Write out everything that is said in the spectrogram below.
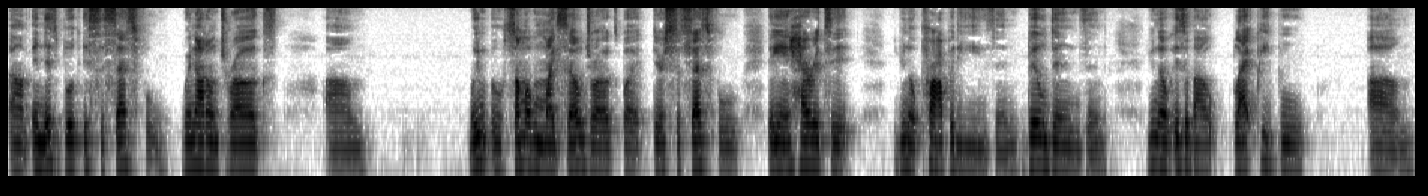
um, in this book is successful. We're not on drugs. Um, we some of them might sell drugs, but they're successful. They inherited, you know, properties and buildings, and you know, it's about black people um,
